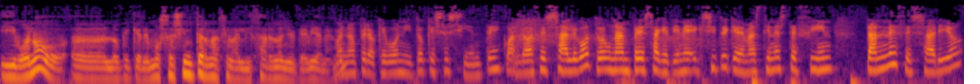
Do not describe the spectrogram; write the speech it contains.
Y bueno, eh, lo que queremos es internacionalizar el año que viene. ¿no? Bueno, pero qué bonito que se siente cuando haces algo, tú- una empresa que tiene éxito y que además tiene este fin tan necesario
